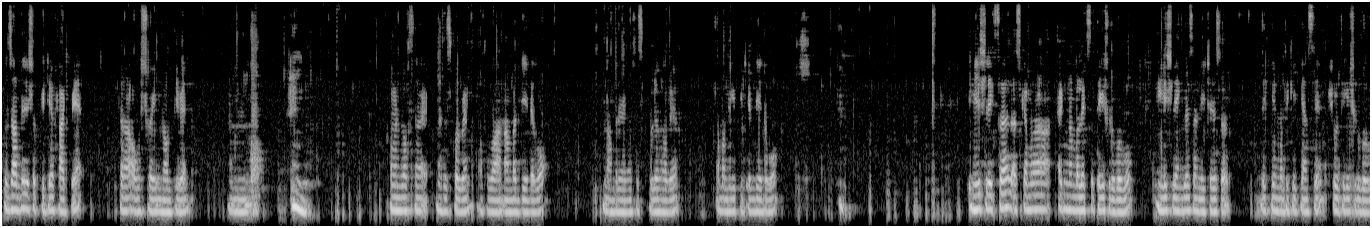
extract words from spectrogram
তো যাদের এসব পিডিএফ লাগবে, তারা অবশ্যই নক দিবেন। কমেন্ট বক্সে মেসেজ করবেন, অথবা নাম্বার দিয়ে দেব। নাম্বারে মেসেজ করলে হবে। আমাদেরকে পিডিএফ দিয়ে দেবো। ইংলিশ লেকচার আজকে আমরা এক নম্বর লেকচার থেকে শুরু করব। ইংলিশ ল্যাঙ্গুয়েজ অ্যান্ড লিটারেচার দেখি এর মধ্যে কি কি আছে। শুরু থেকে শুরু করব।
